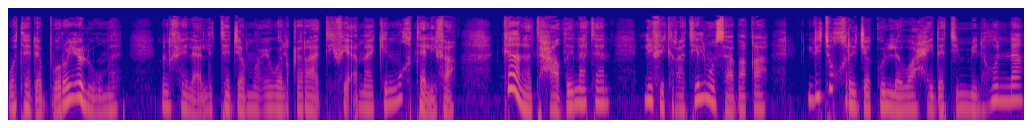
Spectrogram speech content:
وتدبر علومه. من خلال التجمع والقراءة في أماكن مختلفة كانت حاضنة لفكرة المسابقة لتخرج كل واحدة منهن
